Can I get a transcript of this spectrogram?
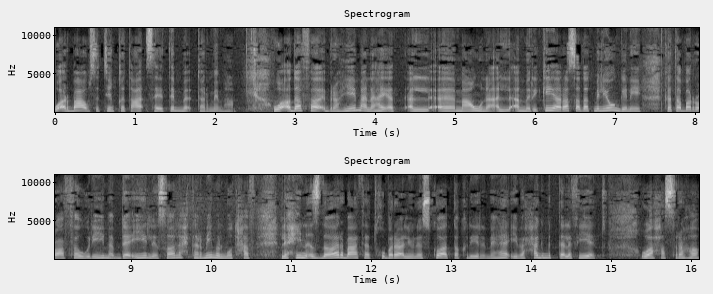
و64 قطعة سيتم ترميمها. وأضاف إبراهيم أن هيئة المعونة الأمريكية رصدت مليون جنيه كتبرع فوري مبدئي لصالح ترميم المتحف. لحين إصدار بعثة خبراء اليونسكو التقرير النهائي بحجم التلفيات. وحصرها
